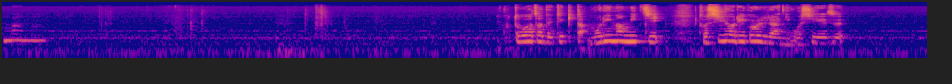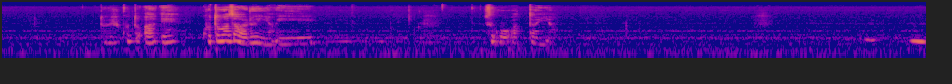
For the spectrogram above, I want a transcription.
こんばんは。ことわざ出てきた。森の道。年寄りゴリラに教えず。どういうこと？あえ？ことわざあるんや。えー、すごいあったんや。うん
